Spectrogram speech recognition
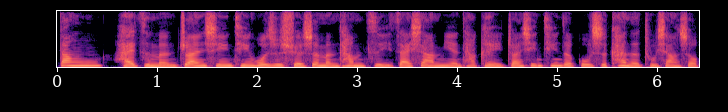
当孩子们专心听，或者是学生们他们自己在下面，他可以专心听着故事，看着图像的时候，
